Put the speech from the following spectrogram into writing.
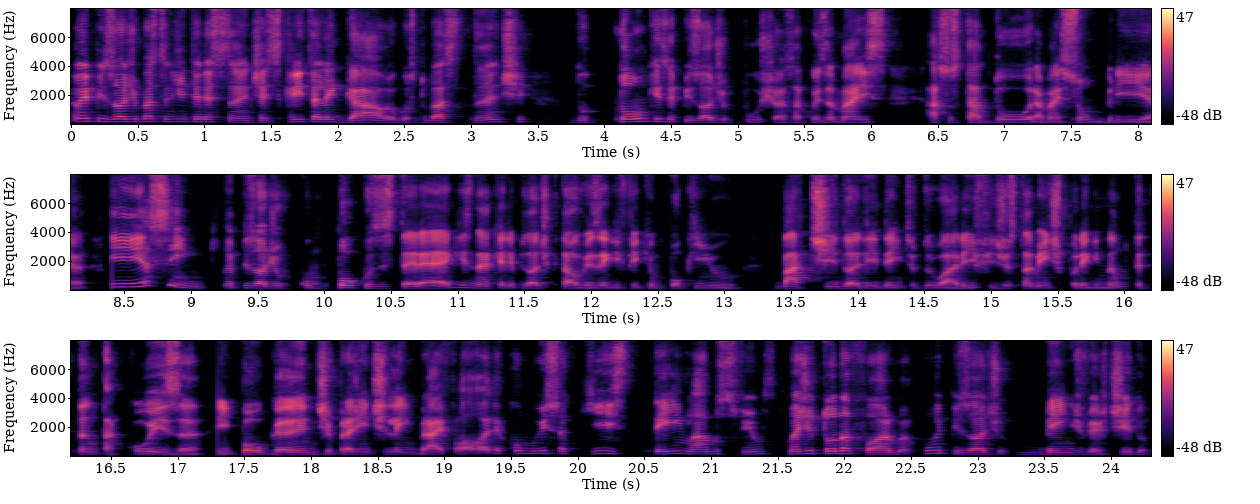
é um episódio bastante interessante. A escrita é legal, eu gosto bastante do tom que esse episódio puxa, essa coisa mais assustadora, mais sombria. E assim, um episódio com poucos easter eggs, né? Aquele episódio que talvez ele fique um pouquinho batido ali dentro do Arif, justamente por ele não ter tanta coisa empolgante pra gente lembrar e falar: olha como isso aqui tem lá nos filmes. Mas de toda forma, um episódio bem divertido.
